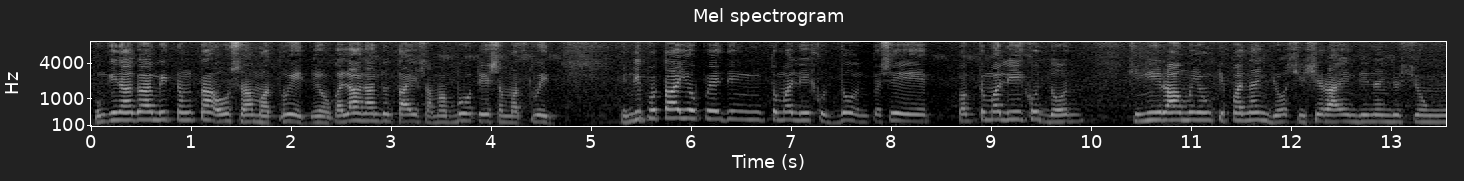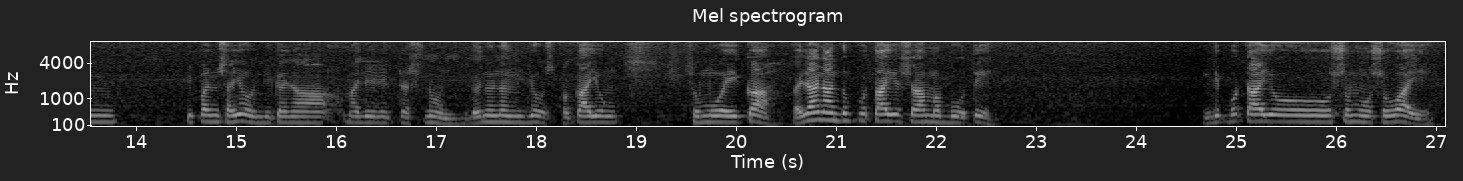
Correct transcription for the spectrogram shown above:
kung ginagamit ng tao sa matwid. Yung kailangan nandun tayo sa mabuti, sa matwid. Hindi po tayo pwedeng tumalikod doon kasi pag tumalikod doon, sinira mo yung tipan ng Diyos, sisirain din ng Diyos yung tipan sa'yo, hindi ka na maliligtas nun. Ganun ang Diyos. Pagka yung sumuway ka, kailangan nandun po tayo sa mabuti. Hindi po tayo sumusuway.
